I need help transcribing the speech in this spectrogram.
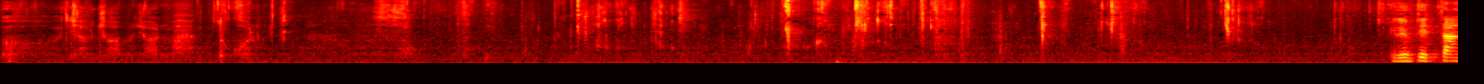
โอ้ชอบชอบมัน ยอนมากทุกคนอย่าลืมติดตาม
